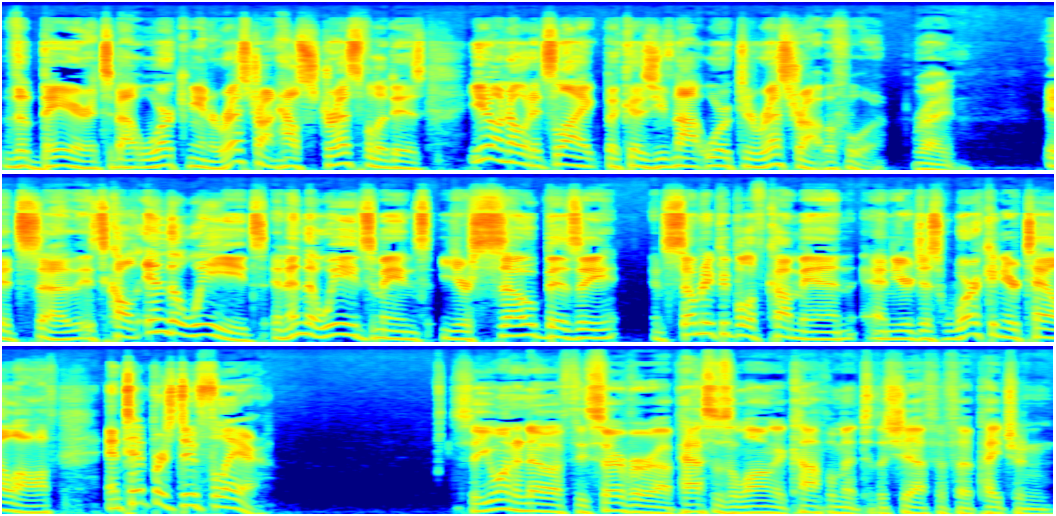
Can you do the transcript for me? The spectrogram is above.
The Bear. It's about working in a restaurant, how stressful it is. You don't know what it's like because you've not worked at a restaurant before. Right. It's uh, it's called In the Weeds, and In the Weeds means you're so busy and so many people have come in and you're just working your tail off, and tempers do flare. So you want to know if the server uh, passes along a compliment to the chef if a patron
